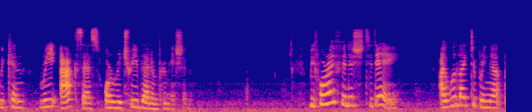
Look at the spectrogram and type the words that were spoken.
we can re-access or retrieve that information. Before I finish today, I would like to bring up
